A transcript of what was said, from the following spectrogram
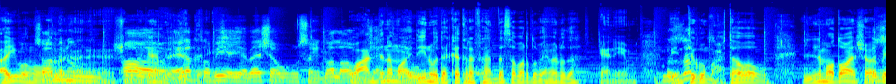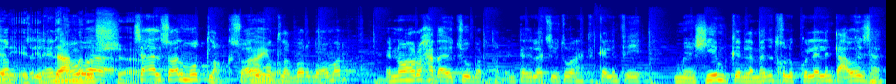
أيوه ما منهم يعني شغل آه جامد علاج جدا طبيعي يا باشا وصيدلة وعندنا إيه. معيدين ودكاترة في هندسة برضو بيعملوا ده يعني. بينتجوا محتوى و... لأن موضوع يا شباب يعني الابداع ملوش سأل سؤال مطلق سؤال أيوة. مطلق برضو عمر ان هو هروح ابقى يوتيوبر. طب انت دلوقتي يوتيوبر هتتكلم في إيه؟ مش يمكن لما تدخل الكلية اللي انت عاوزها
